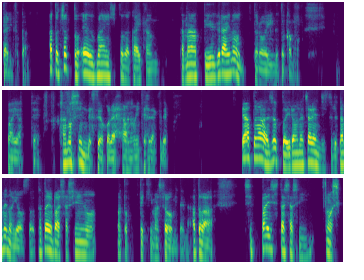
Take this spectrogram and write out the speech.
たりとか、あとちょっと絵上手い人が描いたんだなっていうぐらいのドローイングとかもいっぱいあって、楽しいんですよ、これ。あの、見てるだけで。で、あとは、ちょっといろんなチャレンジするための要素。例えば、写真を、撮ってきましょう、みたいな。あとは、失敗した写真。もうしっ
